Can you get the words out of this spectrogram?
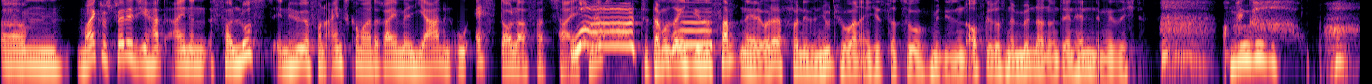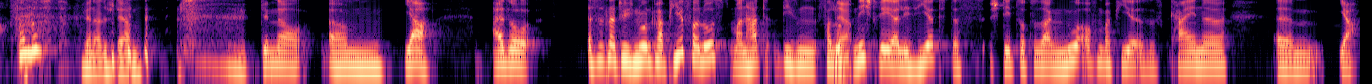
ähm, MicroStrategy hat einen Verlust in Höhe von 1,3 Milliarden US-Dollar verzeichnet. What? Da muss What? eigentlich dieses Thumbnail, oder? Von diesen YouTubern eigentlich jetzt dazu. Mit diesen aufgerissenen Mündern und den Händen im Gesicht. Oh mein Gott. Verlust. Wir werden alle sterben. genau. Ähm, ja, also es ist natürlich nur ein Papierverlust. Man hat diesen Verlust ja. nicht realisiert. Das steht sozusagen nur auf dem Papier. Es ist keine ähm, ja,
